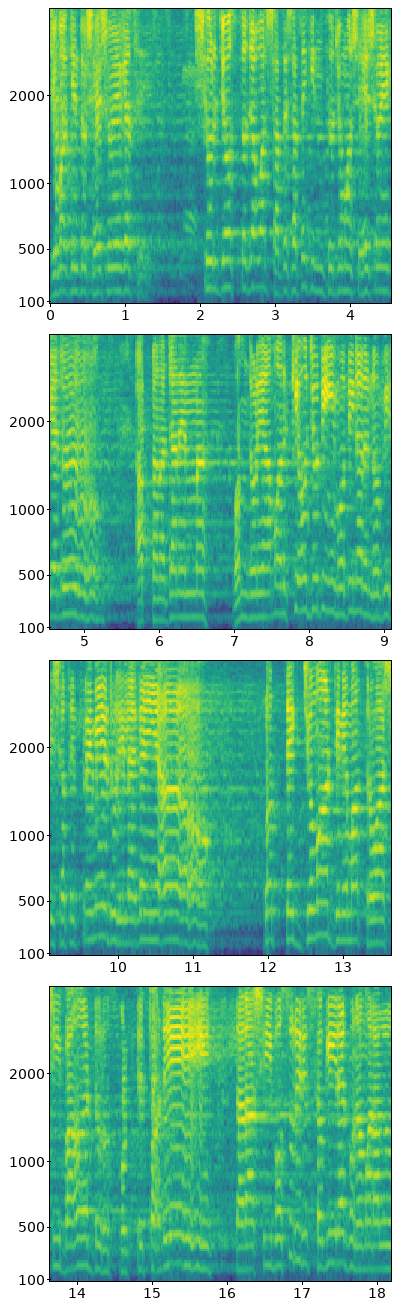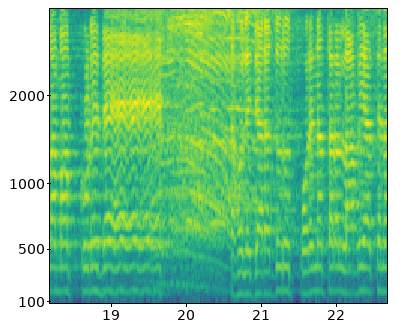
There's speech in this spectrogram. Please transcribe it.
জমা কিন্তু শেষ হয়ে গেছে। সূর্য অস্ত যাওয়ার সাথে সাথে কিন্তু জমা শেষ হয়ে গেল। আপনারা জানেন না, বন্ধুরে, আমার কেউ যদি মদিনার নবীর সাথে প্রেমের ডুরি লাগাইয়া প্রত্যেক জমার দিনে মাত্র আশি বার দরদ পড়তে পারে, তার আশি বছরের সগিরা গুণ আমার আল্লাহ মাফ করে দেয়। তাহলে যারা দূরত পড়ে না, তারা লাভে আছে না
